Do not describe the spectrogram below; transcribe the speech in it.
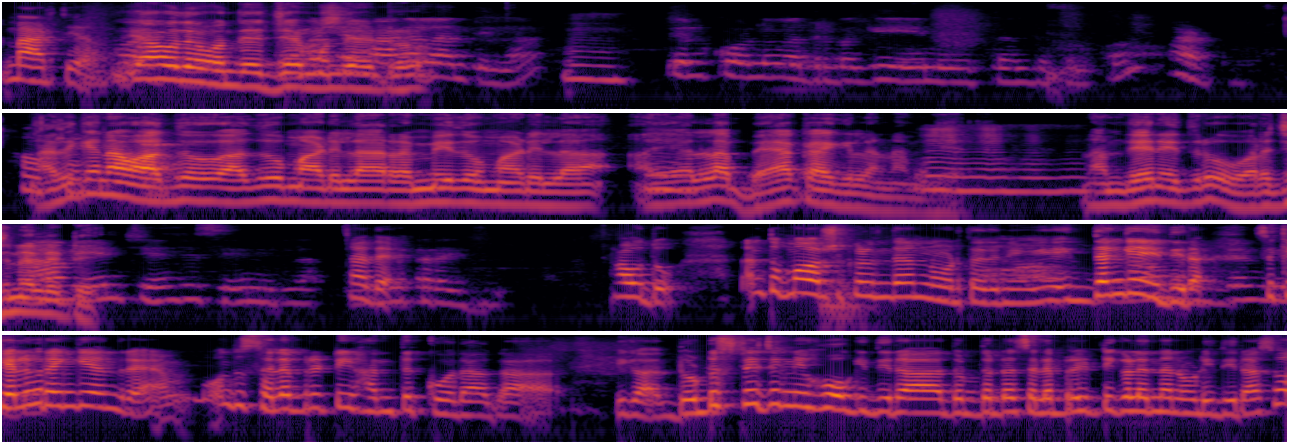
ಮಾಡ್ತೀರಾ ಯಾವುದೇ ಒಂದು ಹೆಜ್ಜೆ ಮುಂದೆ ಇಟ್ಟರು ಮಾಡಲ್ಲ ಅಂತಿಲ್ಲ. ತಿಳ್ಕೊಂಡು ಅದ್ರ ಬಗ್ಗೆ ಏನು ಇರುತ್ತೆ ಅಂತ ತಿಳ್ಕೊಂಡು ಮಾಡ್ತೀನಿ ಅದಕ್ಕೆ ನಾವು ಅದು ಅದು ಮಾಡಿಲ್ಲ ರಮ್ಮಿದು ಮಾಡಿಲ್ಲ ಎಲ್ಲ ಬೇಕಾಗಿಲ್ಲ ನಮಗೆ. ನಮ್ಗೆ. ನಮ್ದೇನಿದ್ರು ಒರಿಜಿನಾಲಿಟಿ ಏನ್ ಚೇಂಜಸ್ ಏನಿಲ್ಲ. ಅದೇ. ತರ ಹೌದು. ನಾನು ತುಂಬ ವರ್ಷಗಳಿಂದ ನೋಡ್ತಾ ಇದ್ದೀನಿ. ನೀವು ಇದ್ದಂಗೆ ಇದ್ದೀರಾ. ಸೊ ಕೆಲವ್ರು ಹೆಂಗೆ ಅಂದರೆ ಒಂದು ಸೆಲೆಬ್ರಿಟಿ ಹಂತಕ್ಕೆ ಹೋದಾಗ ಈಗ ದೊಡ್ಡ ಸ್ಟೇಜಿಗೆ ನೀವು ಹೋಗಿದ್ದೀರಾ ದೊಡ್ಡ ದೊಡ್ಡ ಸೆಲೆಬ್ರಿಟಿಗಳನ್ನ ನೋಡಿದ್ದೀರಾ. ಸೊ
